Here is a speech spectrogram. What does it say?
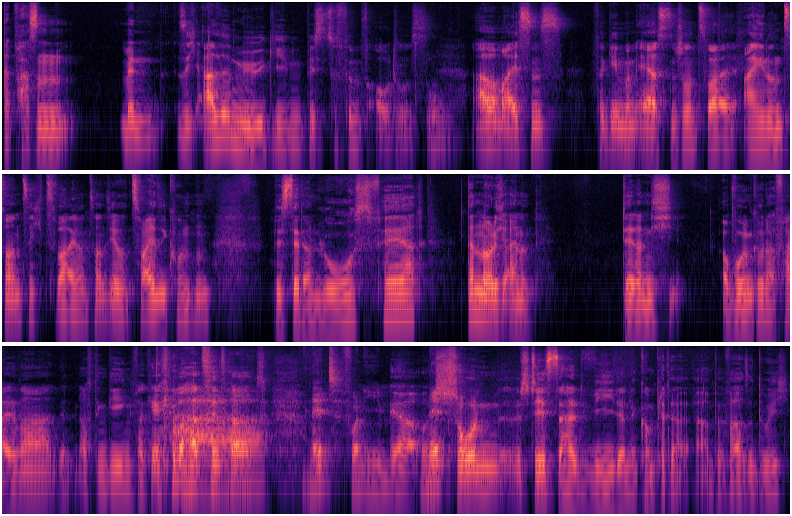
da passen, wenn sich alle Mühe geben, bis zu fünf Autos. Aber meistens vergehen beim ersten schon zwei, 21, 22, also zwei Sekunden, bis der dann losfährt. Dann neulich einen, der dann nicht, obwohl ein grüner Pfeil war, auf den Gegenverkehr gewartet hat. Nett von ihm. Ja, und Nett. schon stehst du halt wieder eine komplette Ampelphase durch.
